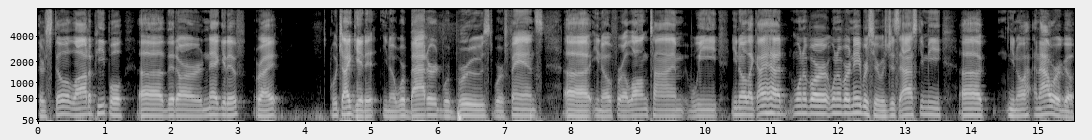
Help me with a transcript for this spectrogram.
there's still a lot of people uh, that are negative, right? Which I get it. You know, we're battered, we're bruised, we're fans. Uh, you know, for a long time, we, you know, like I had one of our one of our neighbors here was just asking me, uh, you know, an hour ago,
